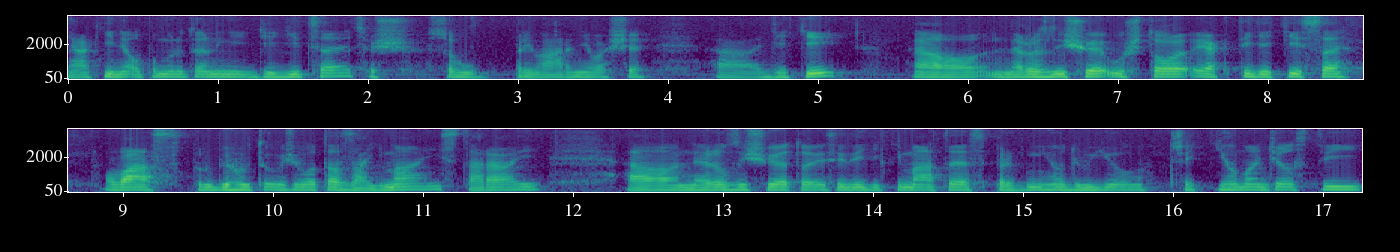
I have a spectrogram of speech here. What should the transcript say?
nějaký neopomenutelný dědice, což jsou primárně vaše děti. Nerozlišuje už to, jak ty děti se o vás v průběhu toho života zajímají, starají. Nerozlišuje to, jestli ty děti máte z prvního, druhého, třetího manželství.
